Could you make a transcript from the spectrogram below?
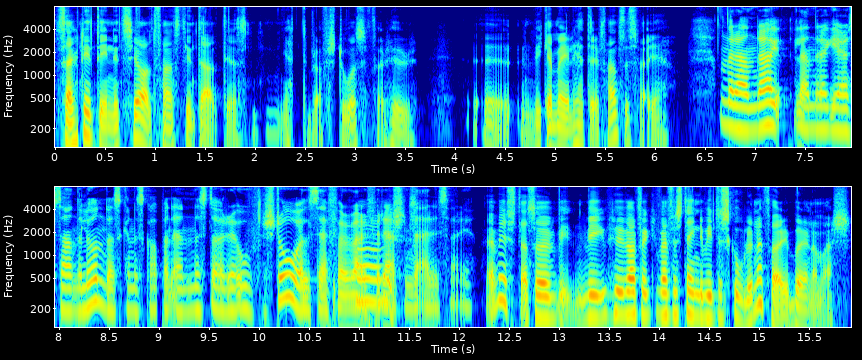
särskilt inte initialt, fanns det inte alltid en jättebra förståelse för hur, eh, vilka möjligheter det fanns i Sverige. när andra länder agerar så annorlunda så kan det skapa en ännu större oförståelse för varför ja, det är som det är i Sverige. Ja, visst, alltså, vi, vi, hur, varför, varför stängde vi inte skolorna för i början av mars?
